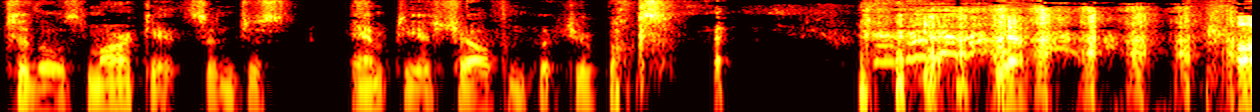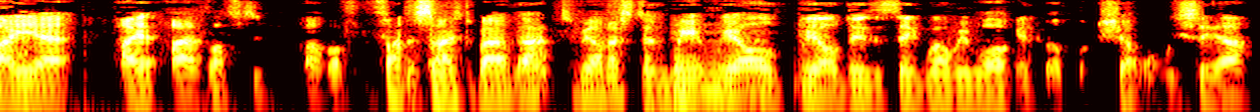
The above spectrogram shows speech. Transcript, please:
to those markets and just empty a shelf and put your books. yeah. I, uh, I, I've often, I've often fantasized about that, to be honest. And we, we all, we all do the thing where we walk into a bookshop when we see our,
